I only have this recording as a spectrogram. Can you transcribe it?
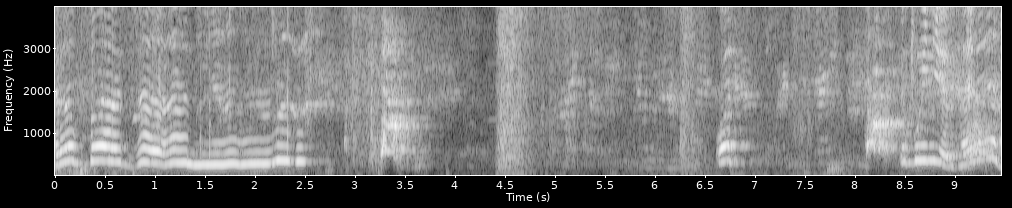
बजानिया ओ त्यो बुइनीहरू छैन यहाँ?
